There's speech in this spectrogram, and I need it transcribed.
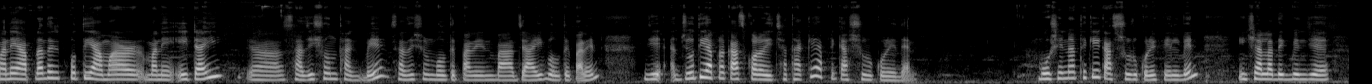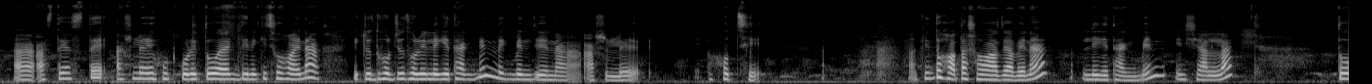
মানে আপনাদের প্রতি আমার মানে এটাই সাজেশন থাকবে। সাজেশন বলতে পারেন বা যাই বলতে পারেন যে, যদি আপনার কাজ করার ইচ্ছা থাকে, আপনি কাজ শুরু করে দেন। বসে না থেকে কাজ শুরু করে ফেলবেন। ইনশাল্লাহ দেখবেন যে আস্তে আস্তে আসলে হুট করে তো একদিনে কিছু হয় না। একটু ধৈর্য ধরে লেগে থাকবেন, দেখবেন যে না, আসলে হচ্ছে। কিন্তু হতাশ হওয়া যাবে না, লেগে থাকবেন ইনশাল্লাহ তো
